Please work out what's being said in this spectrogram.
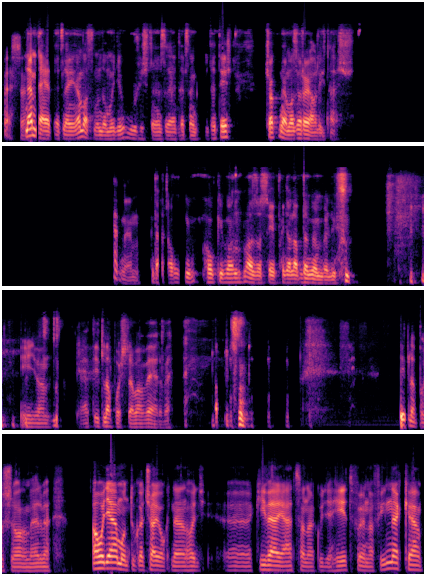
Persze. Nem lehetetlen, én nem azt mondom, hogy úristen, ez lehetetlen küldetés, csak nem az a realitás. Hát nem. De hát a hoki, hokiban az a szép, hogy a labda gömbölű. Így van. Hát itt laposra van verve. itt laposra van verve. Ahogy elmondtuk a csajoknál, hogy kivel játszanak ugye hétfőn a finnekkel,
